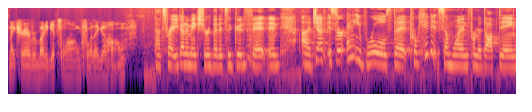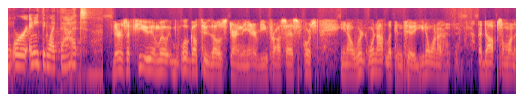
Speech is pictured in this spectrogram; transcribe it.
make sure everybody gets along before they go home. That's right. You got to make sure that it's a good fit. And uh, Jeff, is there any rules that prohibit someone from adopting or anything like that? There's a few, and we'll we'll go through those during the interview process. Of course, you know we're we're not looking to. You don't want to adopt someone a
